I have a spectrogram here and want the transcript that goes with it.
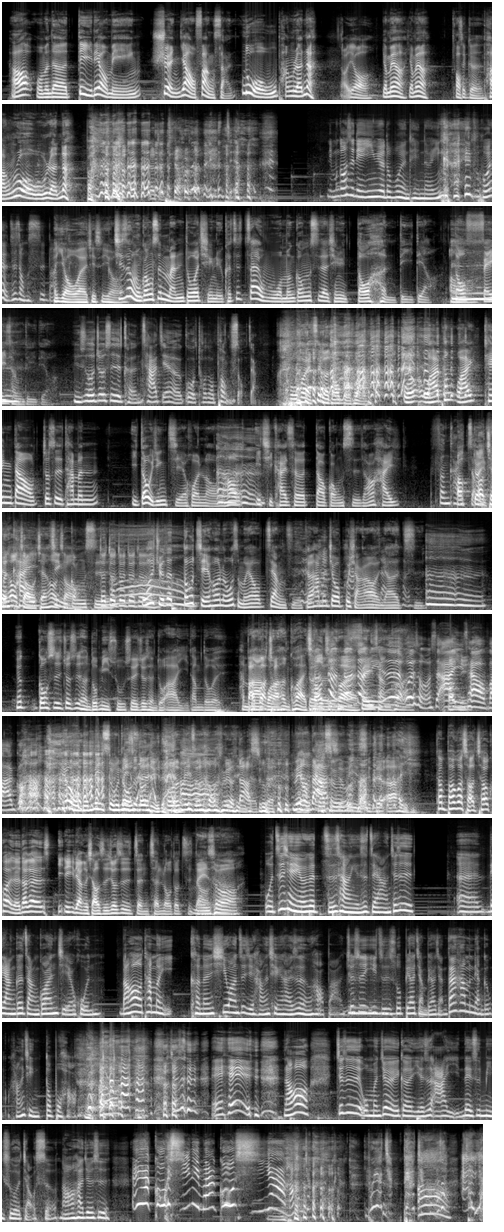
好，我们的第六名炫耀放闪，若无旁人呐、哎呦，有没有？有没有？哦这个旁若无人呐、要剪掉了。你们公司连音乐都不能听的，应该不会有这种事吧啊？有哎，其实有，其实我们公司蛮多情侣，可是，在我们公司的情侣都很低调，哦都非常低调，你说就是可能擦肩而过，偷偷碰手这样。不会，这个都不会。我我还碰，我还听到，就是他们已都已经结婚了，嗯然后嗯一起开车到公司，然后还分开走，对前后走前后走。进公司，对对对对对，我会觉得都结婚了，为什么要这样子？可是他们就不想要人家的吃，嗯嗯。嗯因为公司就是很多秘书，所以就是很多阿姨，他们都会很八卦。卦传很快，对超级快。等。等，你非常快是为什么是阿姨才有八卦？因为我们秘书都是 都女的。我们秘书都是没有大叔。对。没有大叔秘书，只有阿姨，他们八卦超超快的，大概一一两个小时，就是整层楼都知道。没错，我之前有一个职场也是这样，就是呃两个长官结婚，然后他们可能希望自己行情还是很好吧，就是一直说不要讲不要讲，但是他们两个行情都不好，就是哎、嘿，然后就是我们就有一个也是阿姨，类似秘书的角色，然后她就是哎呀恭喜你们啊恭喜呀、然后就不要讲不要讲，我说哎呀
